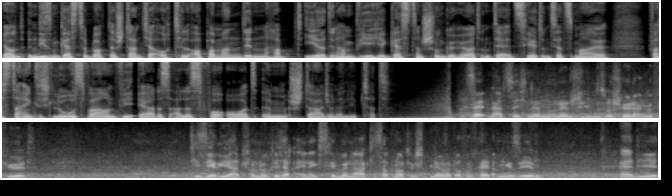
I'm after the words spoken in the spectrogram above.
Ja, und in diesem Gästeblock, da stand ja auch Till Oppermann, den habt ihr, den haben wir hier gestern schon gehört und der erzählt uns jetzt mal, was da eigentlich los war und wie er das alles vor Ort im Stadion erlebt hat. Selten hat sich ein Unentschieden so schön angefühlt. Die Serie hat schon wirklich an einen extrem genagt. Das hat man auch den Spielern heute auf dem Feld angesehen. Äh, die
